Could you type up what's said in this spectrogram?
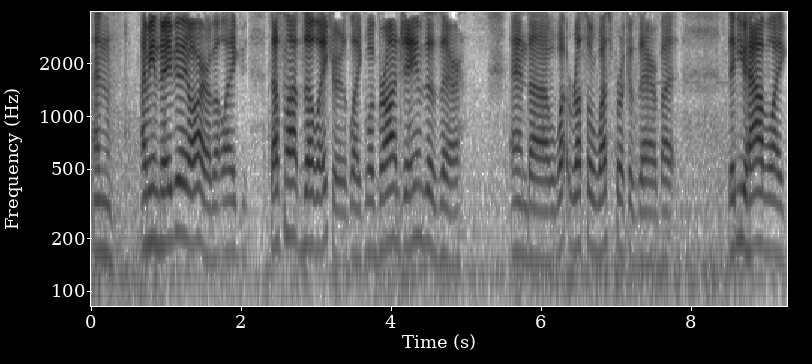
and I mean maybe they are, but like that's not the Lakers. Like LeBron James is there, and uh, what Russell Westbrook is there, but then you have like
